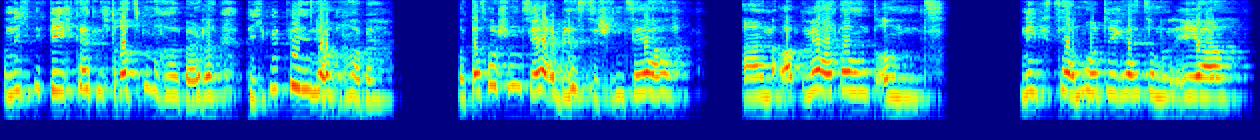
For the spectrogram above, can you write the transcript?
und nicht die Fähigkeit, ich trotzdem habe oder die ich mit Behinderung habe. Und das war schon sehr ableistisch und sehr ähm, abwertend und nicht sehr ermutigend, sondern eher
